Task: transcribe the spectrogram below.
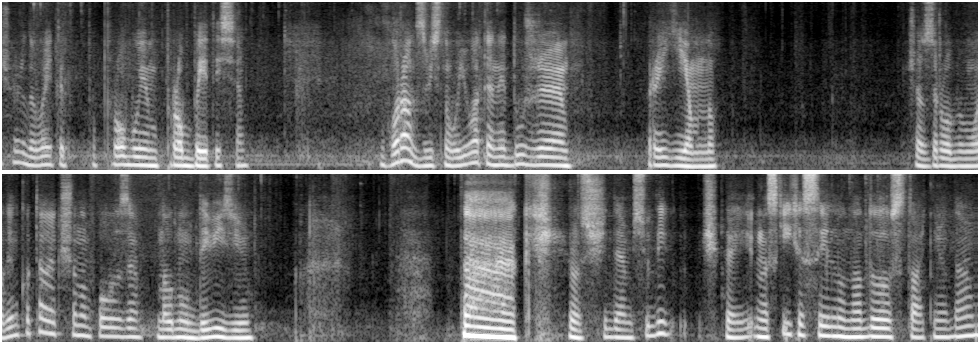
Що ж, давайте попробуємо пробитися. В горах, звісно, воювати не дуже приємно. Зараз зробимо один котел, якщо нам повезе, на одну дивізію. Так, що ж, йдемо сюди. Чекай, наскільки сильно на достатньо, да?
